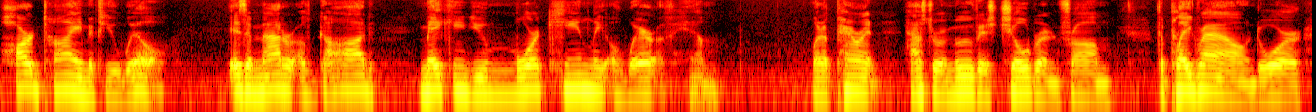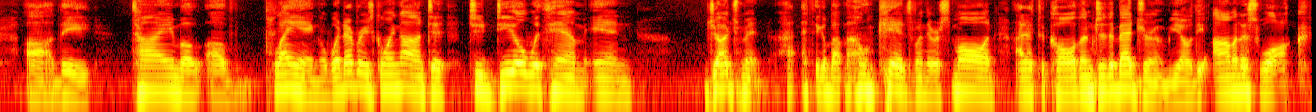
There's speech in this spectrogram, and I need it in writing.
hard time, if you will, is a matter of God making you more keenly aware of Him. When a parent has to remove his children from the playground or uh, the time of, of playing or whatever is going on to, to deal with him in judgment. I think about my own kids when they were small and I'd have to call them to the bedroom, you know, the ominous walk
